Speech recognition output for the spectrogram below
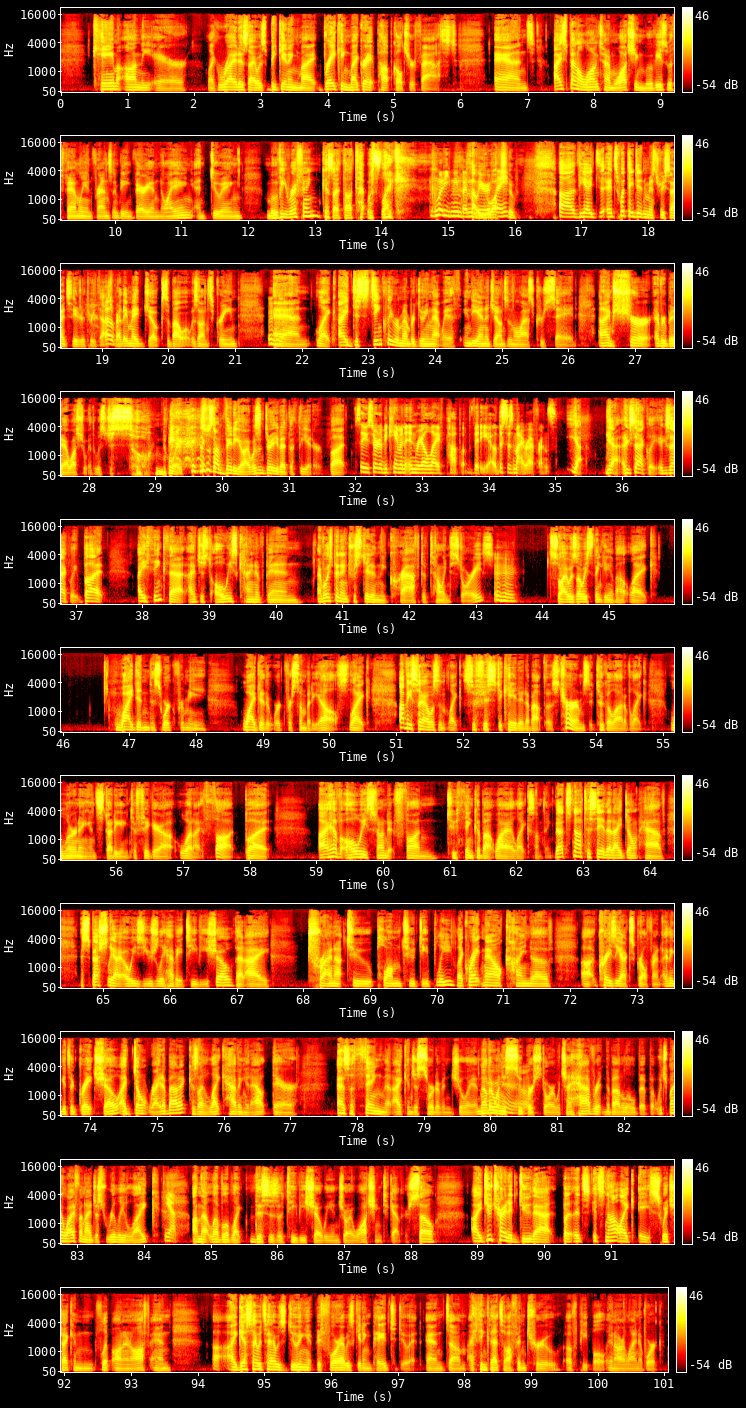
came on the air like right as I was beginning my breaking my great pop culture fast. And I spent a long time watching movies with family and friends and being very annoying and doing movie riffing because I thought that was like What do you mean by how movie you watch them. Uh, the idea, it's what they did in Mystery Science Theater 3000, Oh, where they made jokes about what was on screen. Mm-hmm. And like, I distinctly remember doing that with Indiana Jones and the Last Crusade. And I'm sure everybody I watched it with was just so annoyed. this was on video. I wasn't doing it at the theater, but So you sort of became an in real life pop up video. This is my reference. yeah, yeah, exactly, exactly. But I think that I've just always kind of been, I've always been interested in the craft of telling stories. So I was always thinking about like, why didn't this work for me? Why did it work for somebody else? Like, obviously, I wasn't like sophisticated about those terms. It took a lot of like learning and studying to figure out what I thought. But I have always found it fun to think about why I like something. That's not to say that I don't have, especially, I always usually have a TV show that I try not to plumb too deeply. Like right now, kind of uh, Crazy Ex Girlfriend. I think it's a great show. I don't write about it because I like having it out there as a thing that I can just sort of enjoy. Another one is. Superstore, which I have written about a little bit, but which my wife and I just really like Yeah. on that level of like, this is a TV show we enjoy watching together. So I do try to do that, but it's it's not like a switch I can flip on and off. And uh, I guess I would say I was doing it before I was getting paid to do it. And um, I think that's often true of people in our line of work.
